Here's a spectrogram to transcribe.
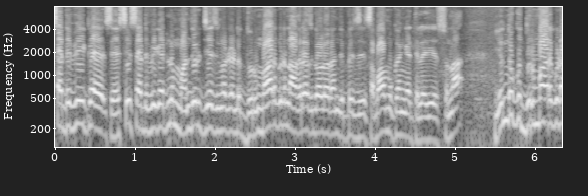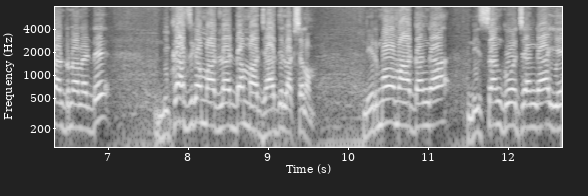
సర్టిఫికేట్ ఎస్సీ సర్టిఫికేట్లు మంజూరు చేసినటువంటి దుర్మార్గుడు నాగరాజ్ గౌడ్ అని చెప్పేసి సభాముఖంగా తెలియజేస్తున్నా. ఎందుకు దుర్మార్గుడు అంటున్నానంటే నికాసిగా మాట్లాడడం మా జాతి లక్షణం. నిర్మోమాటంగా నిస్సంకోచంగా ఏ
